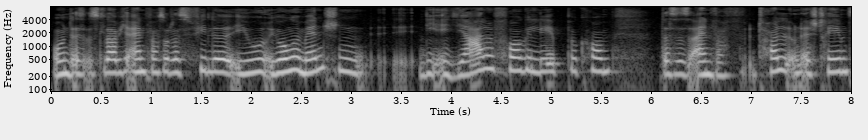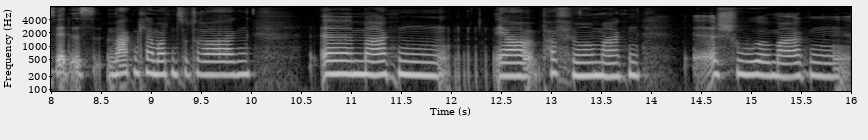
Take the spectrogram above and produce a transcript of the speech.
Und es ist, glaube ich, einfach so, dass viele junge Menschen die Ideale vorgelebt bekommen, dass es einfach toll und erstrebenswert ist, Markenklamotten zu tragen, äh, Marken, ja, Parfümmarken, äh, Schuhe, Marken,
